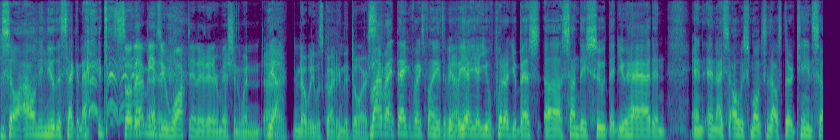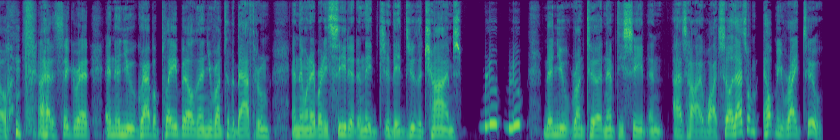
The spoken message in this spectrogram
so I only knew the second act. So that means you walked in at intermission when uh, Yeah. nobody was guarding the doors. Right, right. Thank you for explaining it to people. Yeah, yeah. You put on your best uh, Sunday suit that you had, and and and I always smoked since I was thirteen. So I had a cigarette, and then you grab a playbill, and then you run to the bathroom, and then when everybody's seated and they they do the chimes, then you run to an empty seat, and that's how I watch. So that's what helped me write too,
